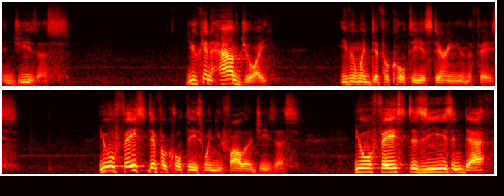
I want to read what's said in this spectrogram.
in Jesus, you can have joy even when difficulty is staring you in the face. You will face difficulties when you follow Jesus. You will face disease and death.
